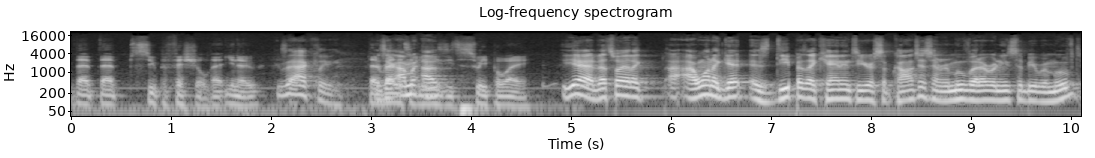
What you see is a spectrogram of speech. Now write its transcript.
they're they're superficial. They're you know exactly. They're it's relatively like, easy to sweep away. Yeah, that's why like I, I want to get as deep as I can into your subconscious and remove whatever needs to be removed.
